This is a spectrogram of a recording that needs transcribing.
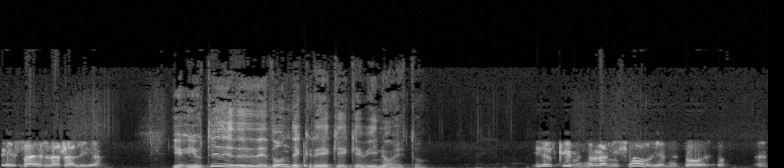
esa es la realidad. ¿Y, y usted de, de- de dónde cree que, que vino esto? Y del crimen organizado viene todo esto. eh.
